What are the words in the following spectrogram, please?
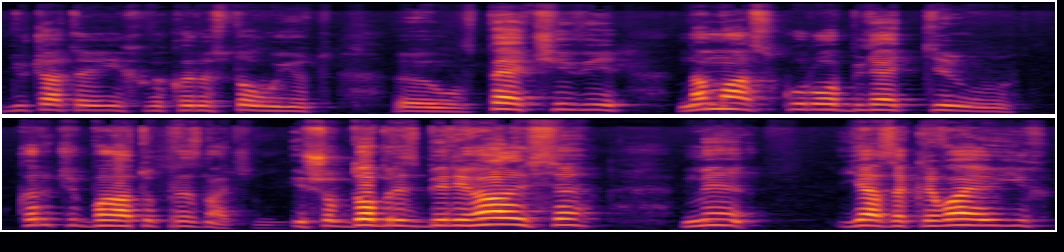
Дівчата їх використовують е, в печиві, на маску роблять. е, Коротше, багато призначень. І щоб добре зберігалися, ми, я закриваю їх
